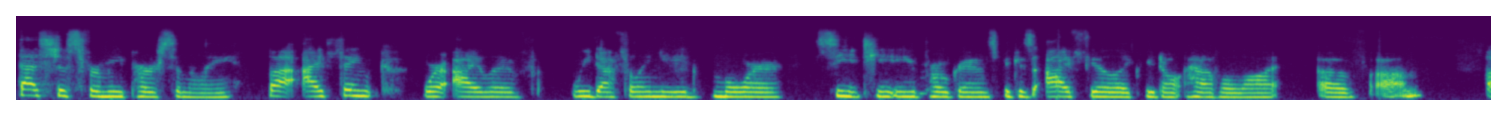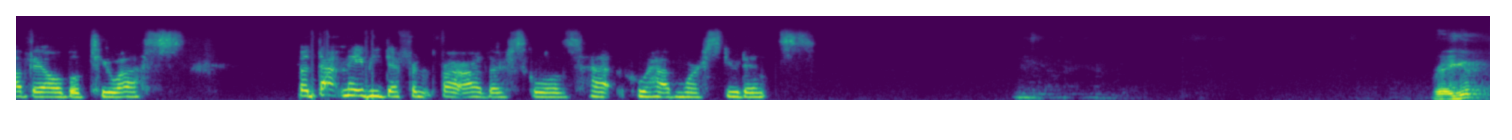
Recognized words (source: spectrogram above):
That's just for me personally. But I think where I live, we definitely need more CTE programs because I feel like we don't have a lot of um, available to us. But that may be different for other schools ha- who have more students. Reagan?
